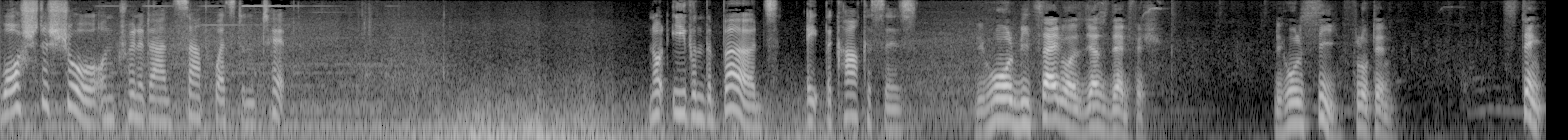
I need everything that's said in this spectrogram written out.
washed ashore on Trinidad's southwestern tip. Not even the birds ate the carcasses. The whole beach side was just dead fish. The whole sea floating. Stink.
